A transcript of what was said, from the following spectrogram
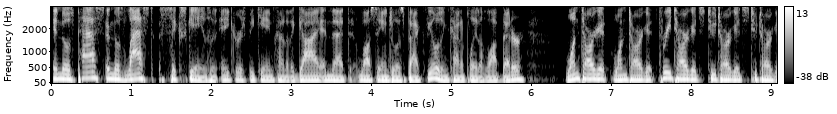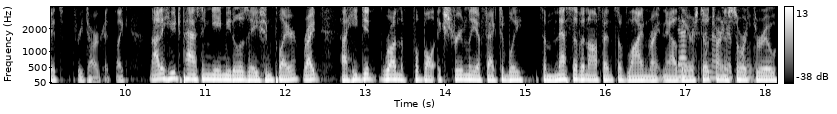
in those past in those last six games when Akers became kind of the guy in that Los Angeles backfield and kind of played a lot better. One target, one target, three targets, two targets, two targets, three targets. Like not a huge passing game utilization player, right? Uh, he did run the football extremely effectively. It's a mess of an offensive line right now. they are still trying to sort point. through.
